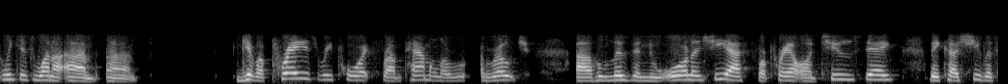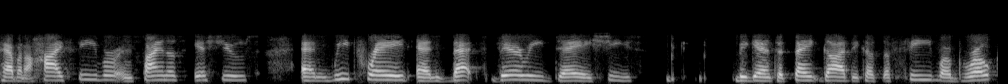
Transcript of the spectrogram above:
we just want to um, um, give a praise report from Pamela Roach. Uh, who lives in New Orleans. She asked for prayer on Tuesday because she was having a high fever and sinus issues. And we prayed, and that very day she began to thank God because the fever broke.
